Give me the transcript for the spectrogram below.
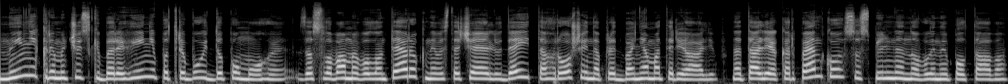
Нині кременчуцькі берегині потребують допомоги. За словами волонтерок, не вистачає людей та грошей на придбання матеріалів. Наталія Карпенко, Суспільне новини Полтава.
